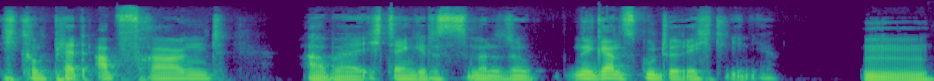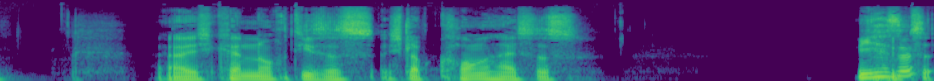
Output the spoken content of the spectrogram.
nicht komplett abfragend. Aber ich denke, das ist immer so eine ganz gute Richtlinie. Mhm. Ja, ich kenne noch dieses, ich glaube, Kong heißt es. Wie heißt es?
